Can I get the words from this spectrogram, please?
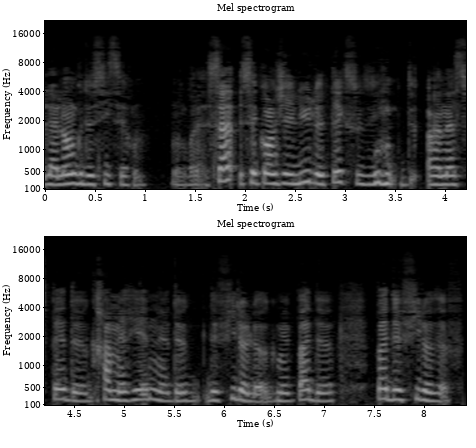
la langue de Cicéron. Voilà, ça c'est quand j'ai lu le texte sous un aspect de grammairienne, de, de, philologue, mais pas de, pas de philosophe.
